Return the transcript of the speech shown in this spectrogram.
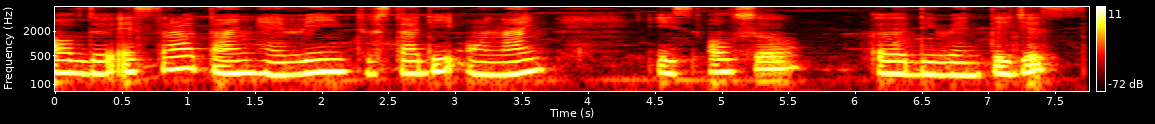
all the extra time having to study online is also a advantageous.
